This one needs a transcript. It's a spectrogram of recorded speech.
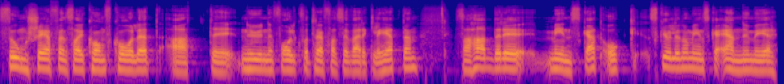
Zoom-chefen sa i konfkålet att Eh, nu när folk får träffas i verkligheten så hade det minskat och skulle nog minska ännu mer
